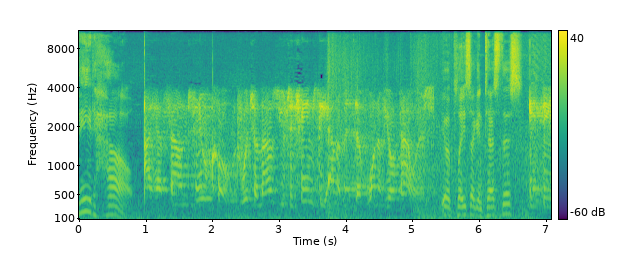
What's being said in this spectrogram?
Paid how? I have found new code which allows you to change the element of one of your powers. You have a place I can test this? Indeed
